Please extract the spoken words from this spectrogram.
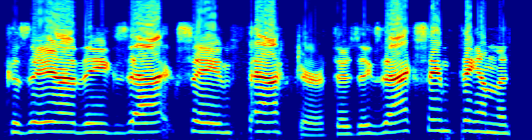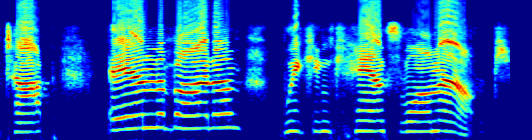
because they are the exact same factor. There's the exact same thing on the top and the bottom, we can cancel them out.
